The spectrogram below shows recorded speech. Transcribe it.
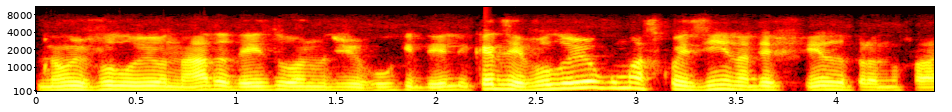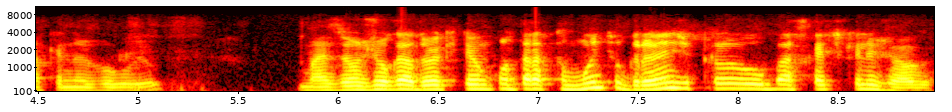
não evoluiu nada desde o ano de Hulk dele. Quer dizer, evoluiu algumas coisinhas na defesa, para não falar que não evoluiu. Mas é um jogador que tem um contrato muito grande para o basquete que ele joga.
